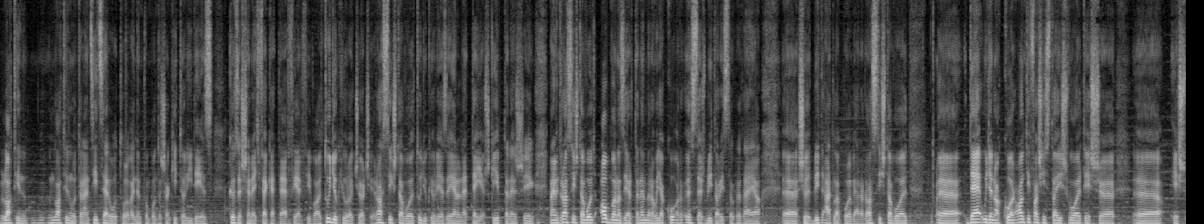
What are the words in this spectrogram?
latin, latinul talán Cicerótól, vagy nem tudom pontosan kitől idéz közösen egy fekete férfival. Tudjuk jól, hogy Churchill rasszista volt, tudjuk jól, hogy ez a jelenet teljes képtelenség, mármint rasszista volt abban az értelemben, hogy a kor összes brit arisztokratája, ö, sőt, brit átlagpolgára rasszista volt, ö, de ugyanakkor antifasiszta is volt, és, ö, és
